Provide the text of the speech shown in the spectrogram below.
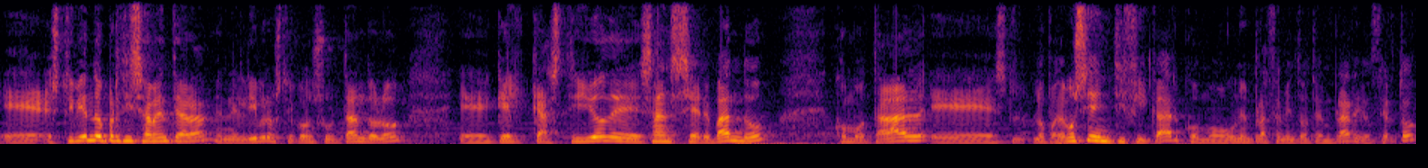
Eh, estoy viendo precisamente ahora, en el libro, estoy consultándolo, eh, que el castillo de San Servando, como tal, eh, lo podemos identificar como un emplazamiento templario, ¿cierto?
